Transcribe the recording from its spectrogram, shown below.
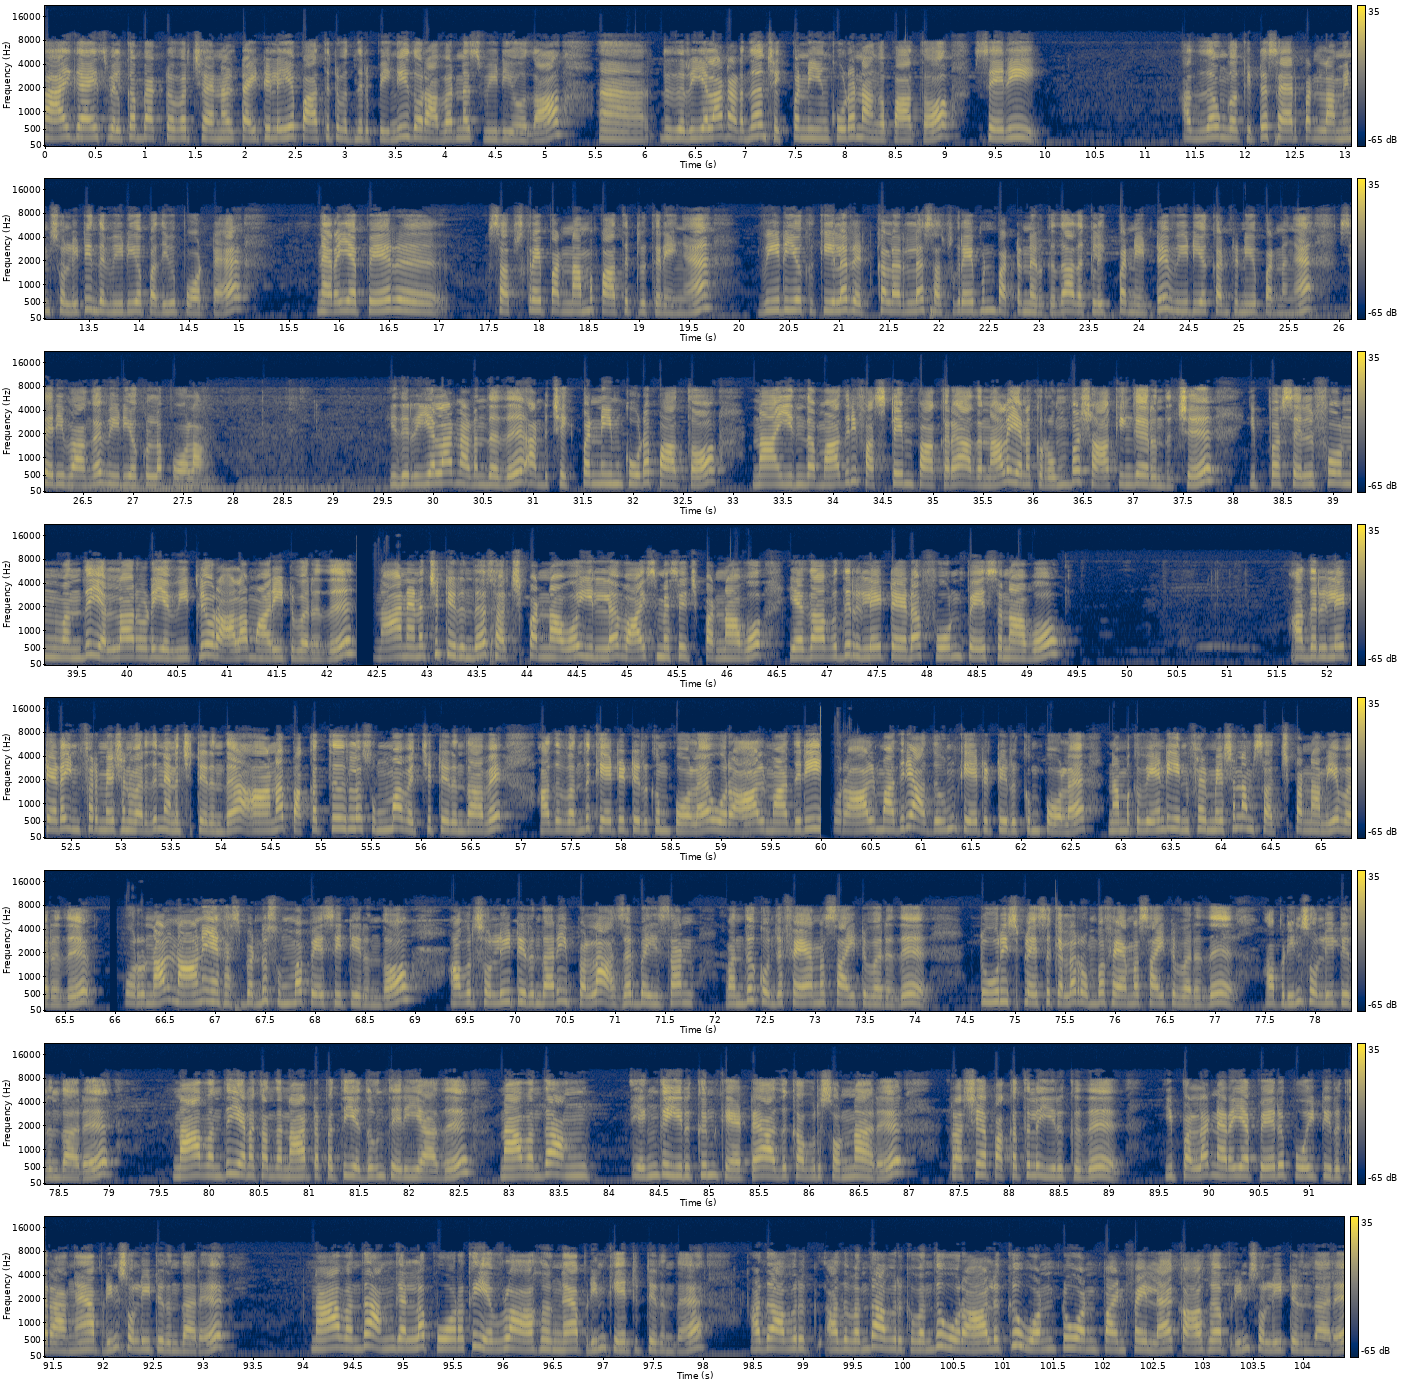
Hi guys welcome back to our channel டைட்டிலேயே பார்த்துட்டு வந்திருப்பீங்க. இது ஒரு அவேர்னஸ் வீடியோ தான். இது ரியலாக நடந்து செக் பண்ணியும் கூட நாங்கள் பார்த்தோம். சரி. அதுதான் உங்ககிட்ட ஷேர் பண்ணலாமேன்னு சொல்லிட்டு இந்த வீடியோ பதிவு போட்டேன். நிறைய பேர் சப்ஸ்கிரைப் பண்ணாமல் பார்த்துட்ருக்குறீங்க வீடியோக்கு கீழே ரெட் கலரில் சப்ஸ்கிரைப்னு பட்டன் இருக்குது. அதை கிளிக் பண்ணிவிட்டு வீடியோ கண்டினியூ பண்ணுங்கள் சரி வாங்க வீடியோக்குள்ளே போகலாம் இது ரியலாக நடந்தது அண்டு செக் பண்ணியும் கூட பார்த்தோம். நான் இந்த மாதிரி ஃபஸ்ட் டைம் பார்க்குறேன். அதனால் எனக்கு ரொம்ப ஷாக்கிங்காக இருந்துச்சு. இப்போ செல்ஃபோன் வந்து எல்லாருடைய வீட்லேயும் ஒரு ஆளாக மாறிட்டு வருது. நான் நினச்சிட்டு இருந்தேன் சர்ச் பண்ணாவோ இல்லை வாய்ஸ் மெசேஜ் பண்ணாவோ ஏதாவது ரிலேட்டடாக ஃபோன் பேசுனாவோ? அது ரிலேட்டடாக இன்ஃபர்மேஷன் வருதுன்னு நினச்சிட்டு இருந்தேன் ஆனால் பக்கத்தில் சும்மா வச்சுட்டு இருந்தாவே அது வந்து கேட்டுட்டு இருக்கும் போல். ஒரு ஆள் மாதிரி ஒரு ஆள் மாதிரி அதுவும் கேட்டுட்டு இருக்கும் போல். நமக்கு வேண்டிய இன்ஃபர்மேஷன் நம்ம சர்ச் பண்ணாமையே வருது. ஒரு நாள் நானும் என் ஹஸ்பண்டும் சும்மா பேசிகிட்டு இருந்தோம். அவர் சொல்லிட்டு இருந்தார் இப்போல்லாம் அசர்பைசான் வந்து கொஞ்சம் ஃபேமஸ் ஆகிட்டு வருது. டூரிஸ்ட் பிளேஸுக்கெல்லாம் ரொம்ப ஃபேமஸ் ஆகிட்டு வருது. அப்படின்னு சொல்லிட்டு இருந்தார். நான் வந்து எனக்கு அந்த நாட்டை பற்றி எதுவும் தெரியாது. நான் வந்து அங் எங்கே இருக்குன்னு கேட்டேன். அதுக்கு அவர் சொன்னார். ரஷ்யா பக்கத்தில் இருக்குது. இப்போல்லாம் நிறைய பேர் போயிட்டு இருக்கிறாங்க அப்படின்னு சொல்லிட்டு இருந்தார். நான் வந்து அங்கெல்லாம் போகிறக்கு எவ்வளோ ஆகுங்க அப்படின்னு கேட்டுட்டு இருந்தேன். அது அவருக்கு அது வந்து அவருக்கு வந்து ஒரு ஆளுக்கு one two one point five lakh ஆகு அப்படின்னு சொல்லிட்டு இருந்தார்.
